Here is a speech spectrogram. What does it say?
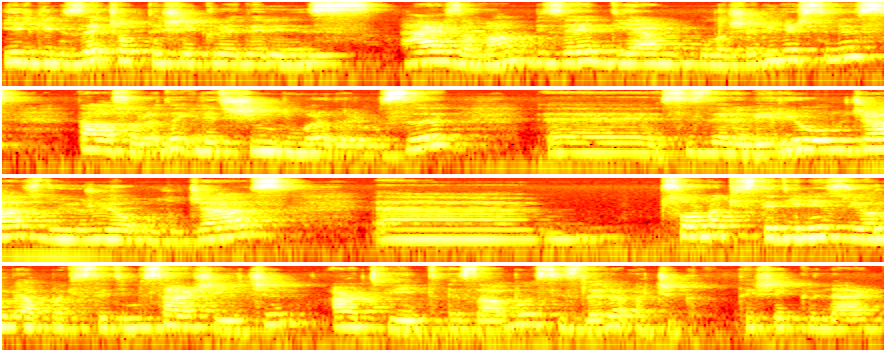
İlginize çok teşekkür ederiz. Her zaman bize DM ulaşabilirsiniz. Daha sonra da iletişim numaralarımızı e, sizlere veriyor olacağız, duyuruyor olacağız. E, sormak istediğiniz, yorum yapmak istediğiniz her şey için Artfeed hesabı sizlere açık. Teşekkürler.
